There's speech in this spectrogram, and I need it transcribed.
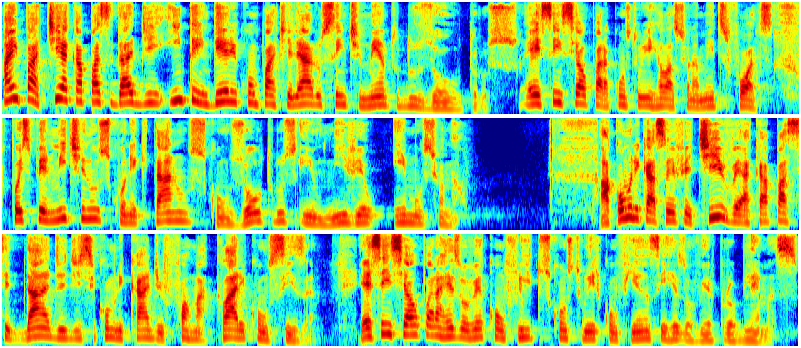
A empatia é a capacidade de entender e compartilhar o sentimento dos outros. É essencial para construir relacionamentos fortes, pois permite-nos conectar-nos com os outros em um nível emocional. A comunicação efetiva é a capacidade de se comunicar de forma clara e concisa. É essencial para resolver conflitos, construir confiança e resolver problemas.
